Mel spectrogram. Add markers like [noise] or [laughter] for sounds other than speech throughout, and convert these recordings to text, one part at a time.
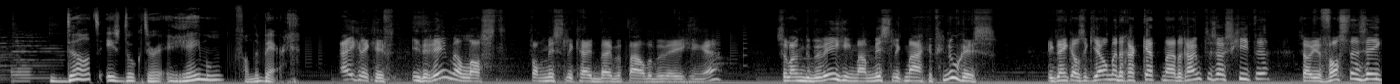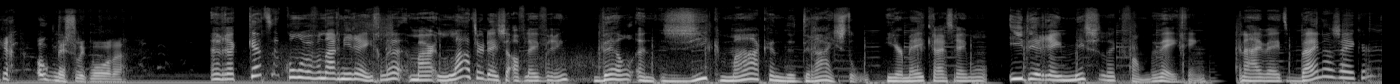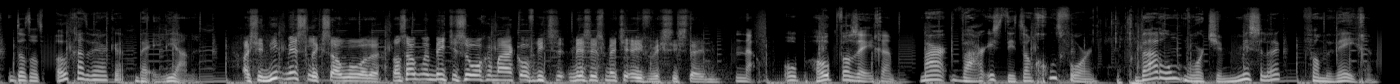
Dat is dokter Raymond van den Berg. Eigenlijk heeft iedereen wel last van misselijkheid bij bepaalde bewegingen. Zolang de beweging maar misselijkmakend genoeg is. Ik denk als ik jou met een raket naar de ruimte zou schieten, zou je vast en zeker ook misselijk worden. Een raket konden we vandaag niet regelen, maar later deze aflevering wel een ziekmakende draaistoel. Hiermee krijgt Raymond iedereen misselijk van beweging. En hij weet bijna zeker dat dat ook gaat werken bij Eliane. Als je niet misselijk zou worden, dan zou ik me een beetje zorgen maken of er iets mis is met je evenwichtssysteem. Nou, op hoop van zegen. Maar waar is dit dan goed voor? Waarom word je misselijk van bewegen?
